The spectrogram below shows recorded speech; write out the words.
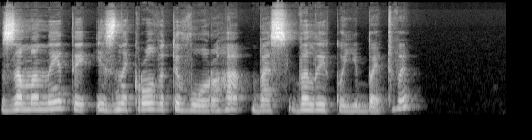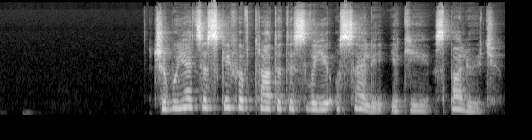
заманити і знекровити ворога без великої битви. Чи бояться скіфи втратити свої оселі, які спалюють?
